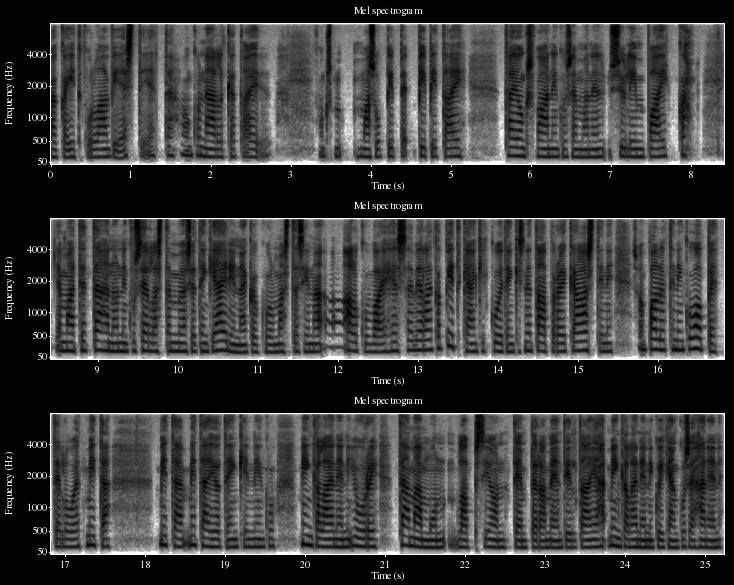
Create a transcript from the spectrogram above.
vaikka itkullaan viesti, että onko nälkä tai onko masupipi tai, tai onko vaan niin kuin semmoinen sylin paikka. Ja mä ajattelin, että tämähän on niin kuin sellaista myös jotenkin äidin näkökulmasta siinä alkuvaiheessa ja vielä aika pitkäänkin kuitenkin sinne taaperoikään asti, niin se on paljon niin kuin opettelua, että mitä, mitä, mitä jotenkin, niin kuin, minkälainen juuri tämä mun lapsi on temperamentiltaan ja minkälainen niin kuin ikään kuin se hänen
